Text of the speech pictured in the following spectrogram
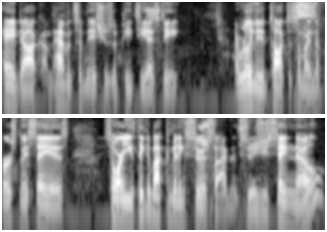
"Hey, doc, I'm having some issues with PTSD. I really need to talk to somebody." And the first thing they say is, "So, are you thinking about committing suicide?" And as soon as you say no,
